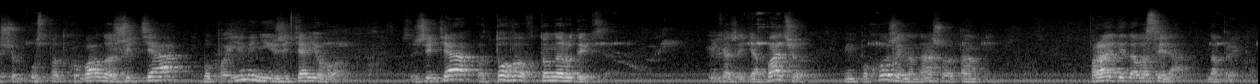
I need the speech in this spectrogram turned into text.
щоб успадкувало життя, бо по імені і життя його. Життя того, хто народився. Він каже, я бачу, він похожий на нашого там прадіда Василя, наприклад.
